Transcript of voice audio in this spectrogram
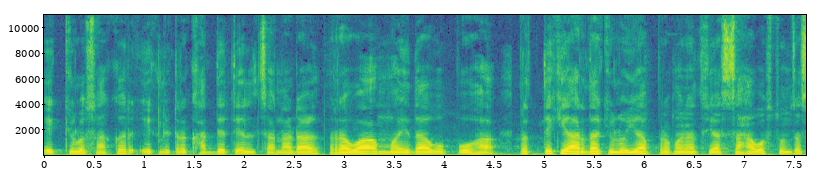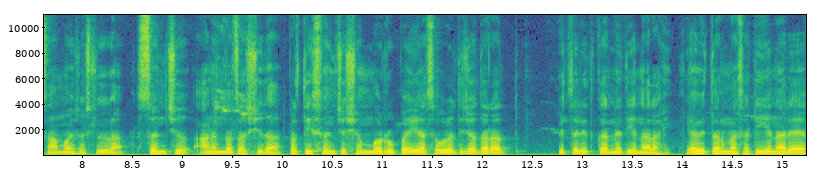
एक किलो साखर एक लिटर खाद्यतेल चणा डाळ रवा मैदा व पोहा प्रत्येकी अर्धा किलो या प्रमाणात या सहा वस्तूंचा समावेश असलेला संच आनंदाचा शिधा प्रति संच शंभर रुपये या सवलतीच्या दरात वितरित करण्यात येणार आहे. या वितरणासाठी येणाऱ्या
